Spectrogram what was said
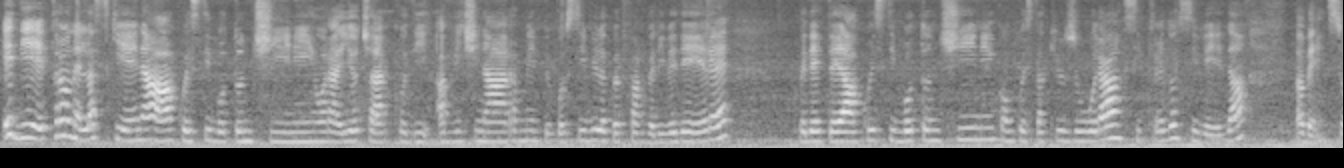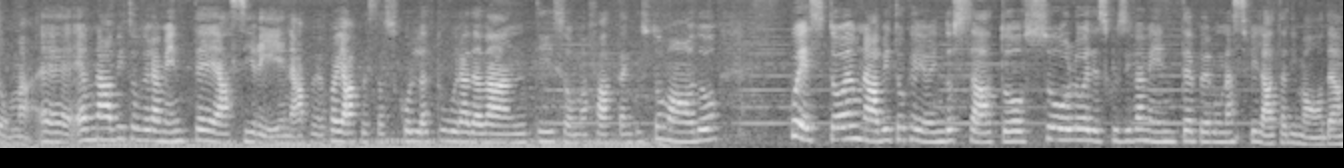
E dietro nella schiena ha questi bottoncini. Ora io cerco di avvicinarmi il più possibile per farveli vedere. Vedete ha questi bottoncini con questa chiusura. Si credo si veda. Vabbè insomma eh, è un abito veramente a sirena. Poi ha questa scollatura davanti insomma fatta in questo modo questo è un abito che io ho indossato solo ed esclusivamente per una sfilata di moda.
